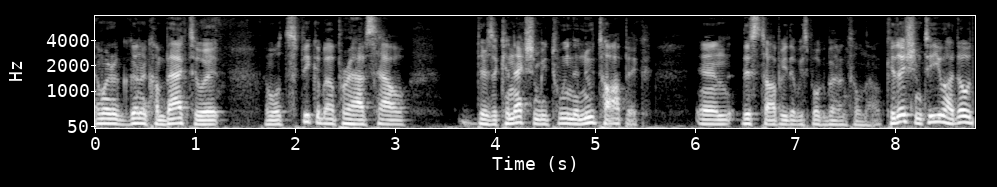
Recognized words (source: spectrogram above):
and we're going to come back to it and we'll speak about perhaps how there's a connection between the new topic and this topic that we spoke about until now. Kedeshim to you hadod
